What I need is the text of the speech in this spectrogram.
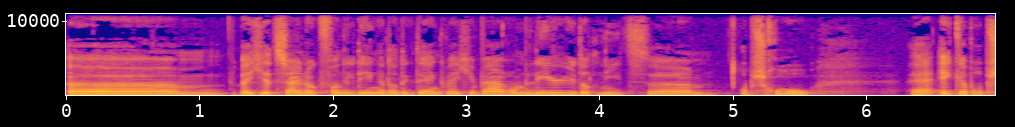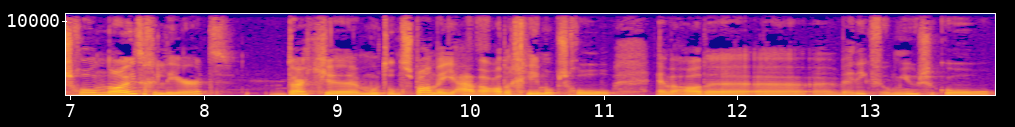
Uh, weet je, het zijn ook van die dingen dat ik denk, weet je, waarom leer je dat niet op school? Hè, ik heb op school nooit geleerd dat je moet ontspannen. Ja, we hadden gym op school en we hadden, uh, weet ik veel, musical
